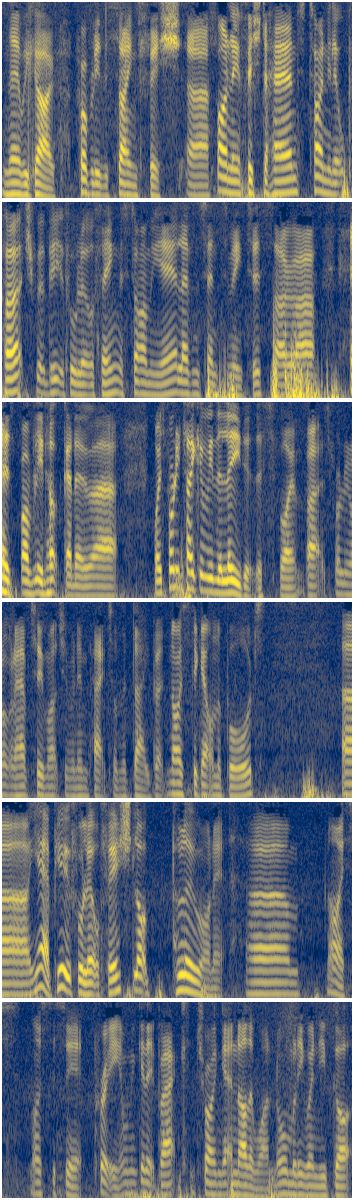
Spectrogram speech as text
And there we go. Probably the same fish. Uh, finally, a fish to hand. Tiny little perch, but a beautiful little thing this time of year. 11 centimetres. So uh, it's probably not going to. Uh, well, it's probably taken me the lead at this point, but it's probably not going to have too much of an impact on the day. But nice to get on the board. Uh, yeah, beautiful little fish. A lot of blue on it. Um, nice. Nice to see it. Pretty. I'm going to get it back and try and get another one. Normally, when you've got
